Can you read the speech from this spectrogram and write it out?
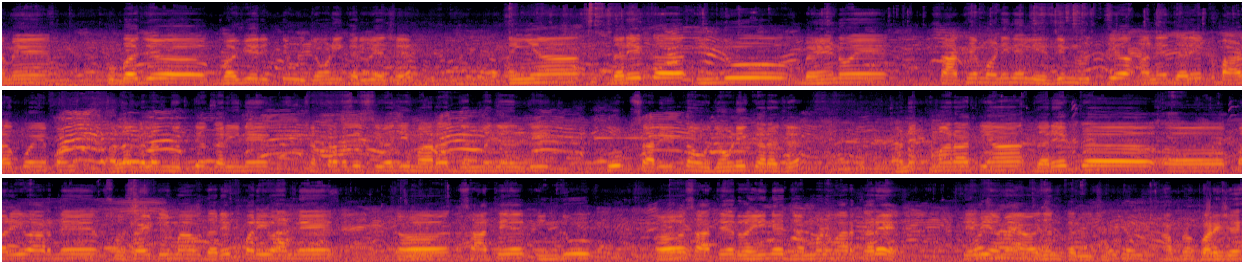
અમે ખૂબ જ ભવ્ય રીતે ઉજવણી કરીએ છીએ. અહીંયા દરેક હિન્દુ બહેનોએ સાથે મળીને લેઝિમ નૃત્ય અને દરેક બાળકોએ પણ અલગ અલગ નૃત્ય કરીને છત્રપતિ શિવાજી મહારાજ જન્મજયંતિ ખૂબ સારી રીતના ઉજવણી કરે છે. અને અમારા ત્યાં દરેક પરિવારને, સોસાયટીમાં દરેક પરિવારને સાથે હિન્દુ સાથે રહીને જમણવાર કરે તેવી અમે આયોજન કર્યું છે. આપનો પરિચય?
